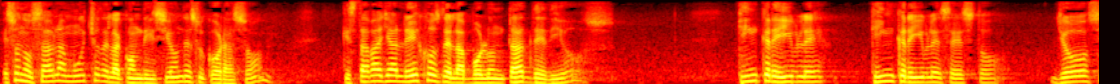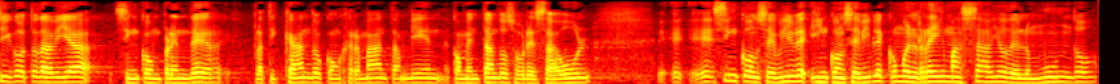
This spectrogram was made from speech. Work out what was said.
eso nos habla mucho de la condición de su corazón, que estaba ya lejos de la voluntad de Dios. Qué increíble, qué increíble es esto. Yo sigo todavía sin comprender, platicando con Germán también, comentando sobre Saúl. E, e, es inconcebible, inconcebible cómo el rey más sabio del mundo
